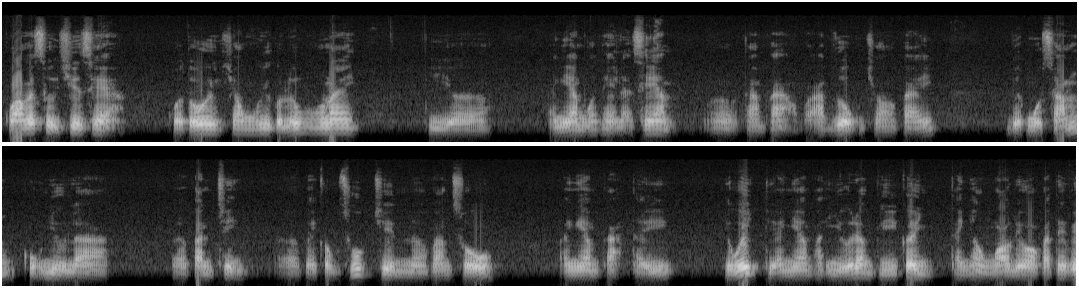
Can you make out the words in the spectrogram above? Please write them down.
Qua cái sự chia sẻ của tôi trong video clip hôm nay thì anh em có thể là xem tham khảo và áp dụng cho cái việc mua sắm cũng như là căn chỉnh cái công suất trên vang số. Anh em cảm thấy hữu ích thì anh em hãy nhớ đăng ký kênh Thanh Hồng Audio KTV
